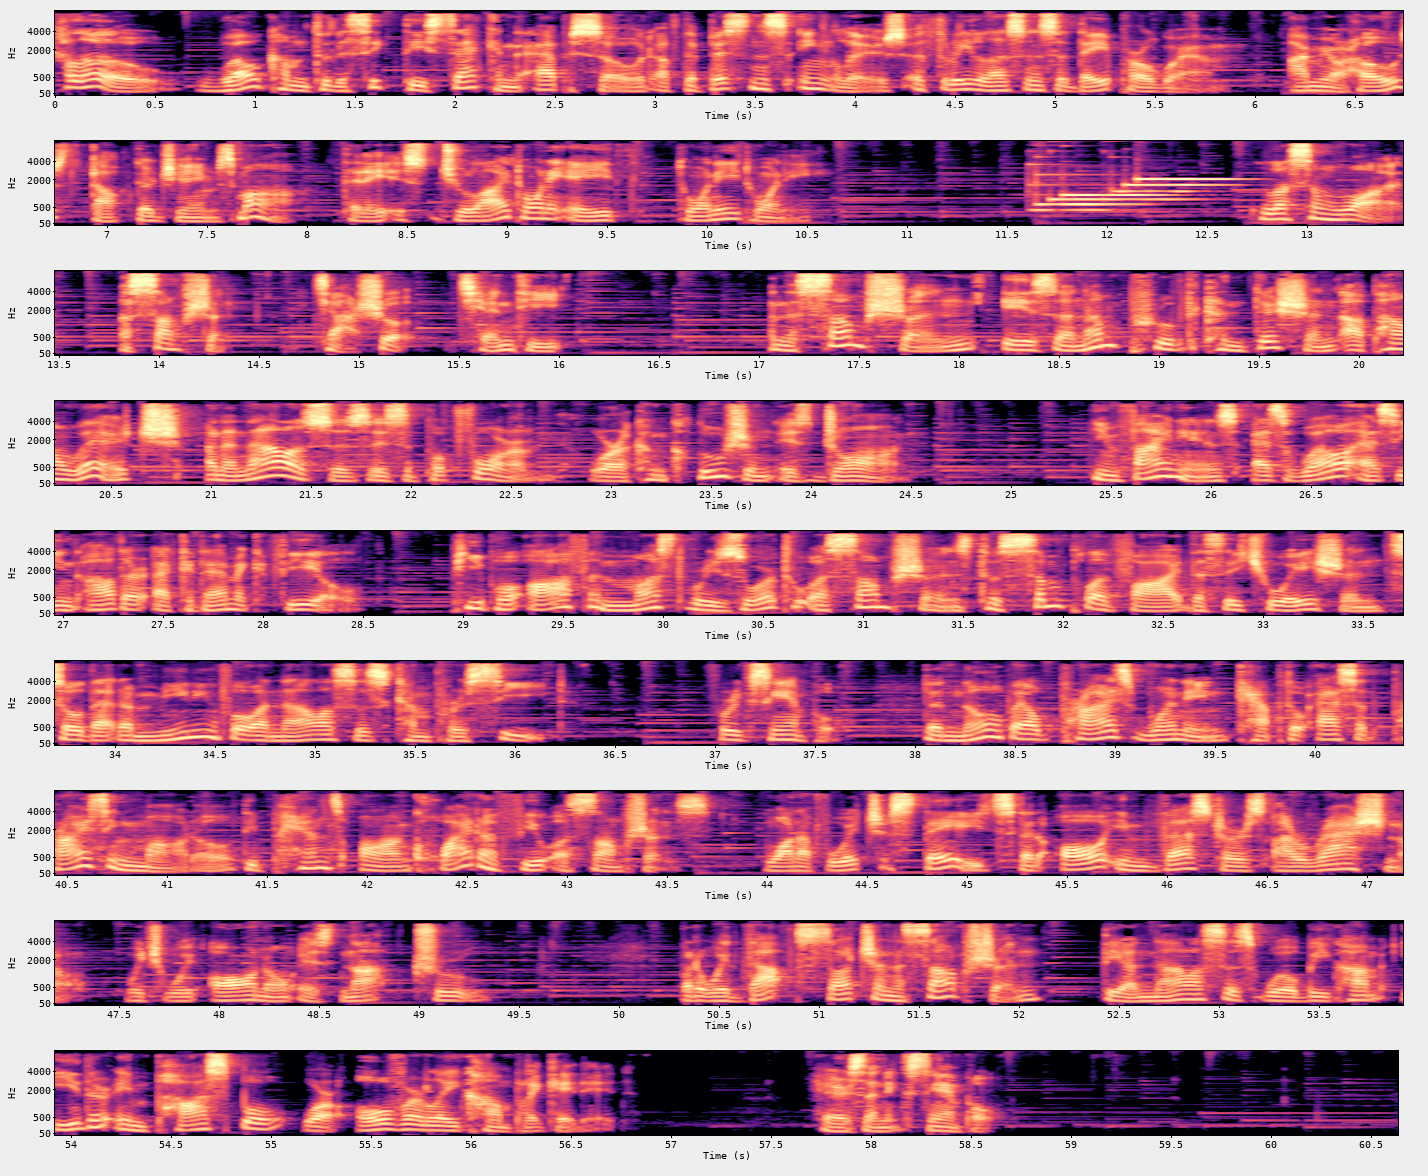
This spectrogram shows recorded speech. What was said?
Hello, welcome to the 62nd episode of the Business English 3 Lessons a Day program. I'm your host, Dr. James Ma. Today is July 28th, 2020. Lesson 1 Assumption 假设前提 An assumption is an unproved condition upon which an analysis is performed or a conclusion is drawn. In finance, as well as in other academic fields, people often must resort to assumptions to simplify the situation so that a meaningful analysis can proceed. For example, the Nobel Prize winning capital asset pricing model depends on quite a few assumptions, one of which states that all investors are rational, which we all know is not true. But without such an assumption, the analysis will become either impossible or overly complicated. Here's an example.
